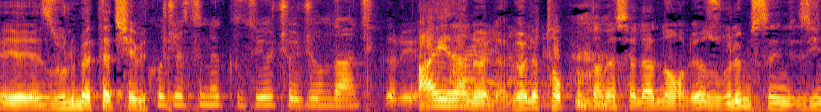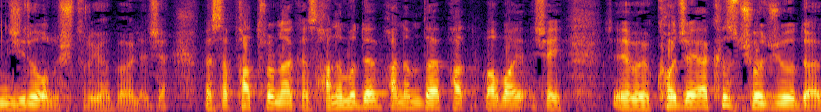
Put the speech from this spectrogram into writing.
e, zulmete çevir. Kocasına kızıyor çocuğundan çıkarıyor. Aynen öyle. Böyle toplumda mesela ne oluyor? Zulüm zin- zinciri oluşturuyor böylece. Mesela patrona kız, hanımı döv, hanım da pat, baba şey e, kocaya kız çocuğu döv.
